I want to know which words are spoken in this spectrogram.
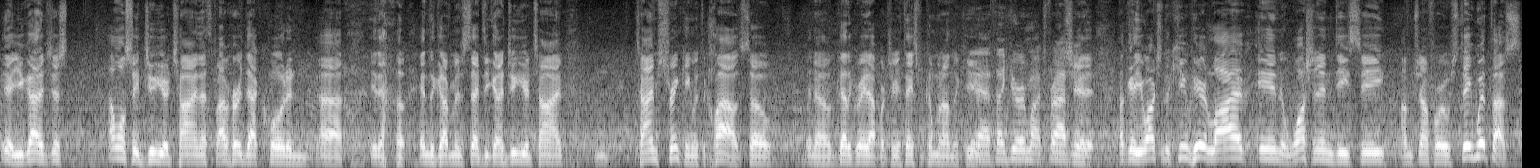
you, know, you got to just, I won't say do your time, That's I've heard that quote in, uh, you know, in the government sector, you got to do your time. Time's shrinking with the cloud, so you know, got a great opportunity. Thanks for coming on theCUBE. Yeah, thank you very much for having me. Appreciate it. Okay, you're watching theCUBE here live in Washington, D.C. I'm John Furrier. Stay with us.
